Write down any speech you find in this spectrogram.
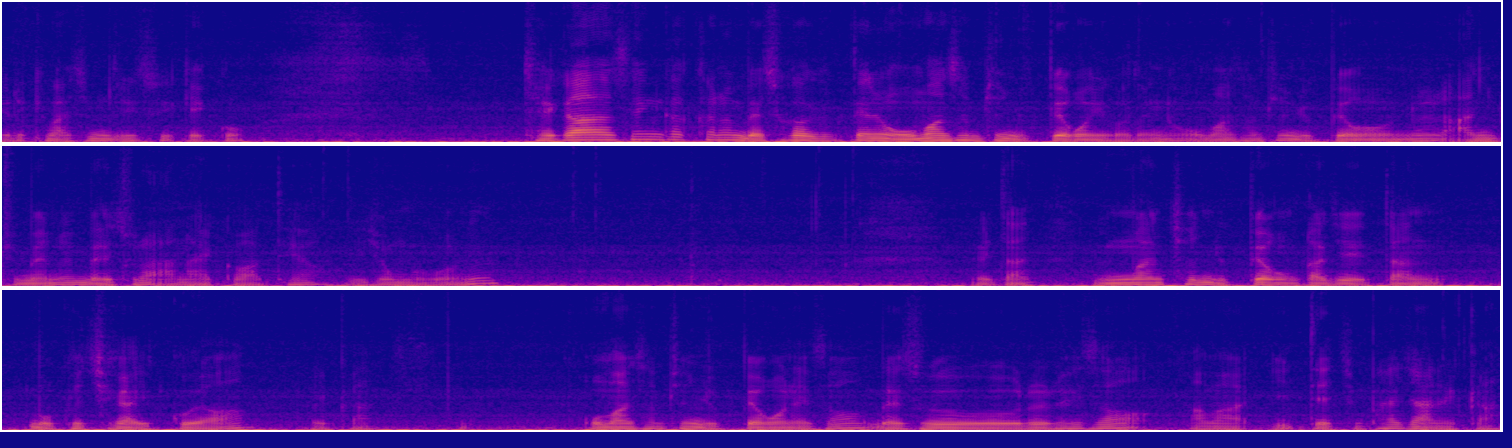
이렇게 말씀드릴 수 있겠고 제가 생각하는 매수 가격대는 53,600원이거든요. 53,600원을 안 주면은 매수를 안 할 것 같아요. 이 종목은. 일단 61,600원까지 일단 목표치가 있고요. 그러니까 53,600원에서 매수를 해서 아마 이때쯤 팔지 않을까.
